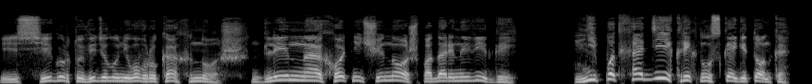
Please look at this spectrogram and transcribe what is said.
И Сигурд увидел у него в руках нож. Длинный охотничий нож, подаренный Видгой. «Не подходи!» — крикнул Скеги тонко.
